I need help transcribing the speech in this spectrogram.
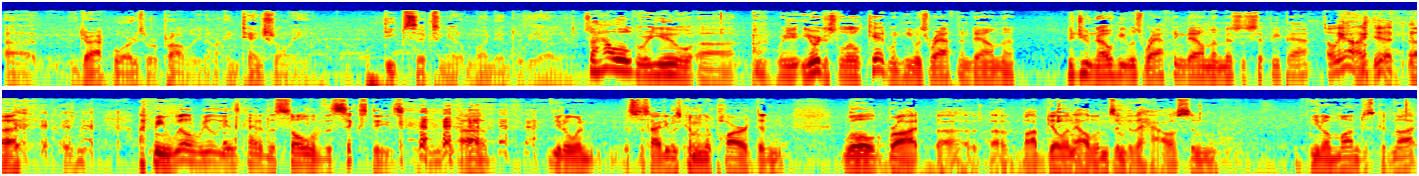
uh, the draft boards were probably not intentionally deep sixing it at one end or the other. So how old were you? Uh, were you, you were just a little kid when he was rafting down the. Did you know he was rafting down the Mississippi, Pat? Oh yeah, I did. Uh, I mean, Will really is kind of the soul of the '60s. Uh, you know, when society was coming apart, and Will brought uh, uh, Bob Dylan albums into the house, and you know, Mom just could not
